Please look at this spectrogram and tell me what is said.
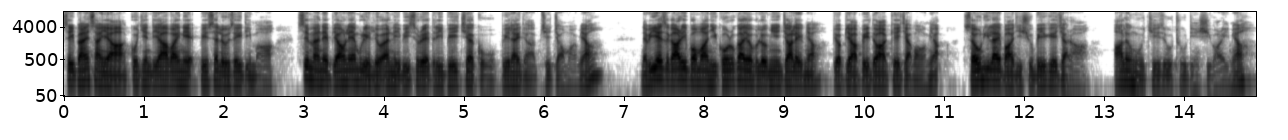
စိတ်ပိုင်းဆိုင်ရာကိုကျင်တရားပိုင်းနဲ့ဘေးဆက်လိုစိတ်တွေမှာစစ်မှန်တဲ့ပြောင်းလဲမှုတွေလိုအပ်နေပြီဆိုတဲ့သတိပေးချက်ကိုပေးလိုက်တာဖြစ်ကြောင်းပါဗျာ။ နဘီရဲ့စကားတွေပေါ်မှာညီကိုတို့ကရောဘလို့မြင်ကြလိမ့်များပြောပြပေးသွားခဲ့ကြပါဦးဗျ။စုံထိလိုက်ပါကြည့်ရှုပေးခဲ့ကြတာအားလုံးကိုကျေးဇူးအထူးတင်ရှိပါရစေဗျာ။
